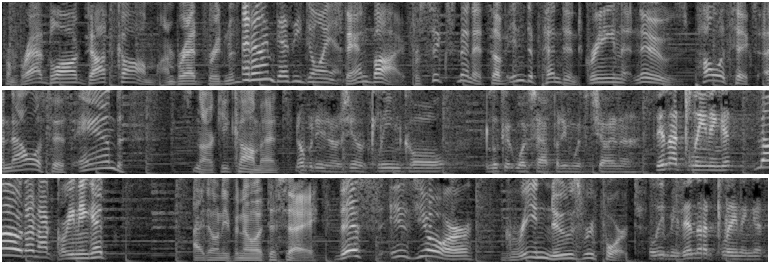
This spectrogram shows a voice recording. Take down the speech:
From BradBlog.com, I'm Brad Friedman. And I'm Desi Doyen. Stand by for six minutes of independent green news, politics, analysis, and snarky comment. Nobody knows. You know, clean coal. Look at what's happening with China. They're not cleaning it. No, they're not cleaning it. I don't even know what to say. This is your Green News Report. Believe me, they're not cleaning it.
